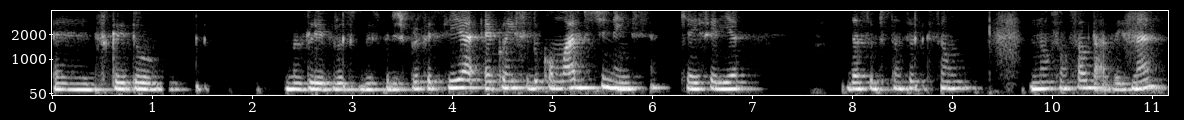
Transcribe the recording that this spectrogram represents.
é, descrito nos livros do Espírito de Profecia é conhecido como abstinência, que aí seria das substâncias que são não são saudáveis, né?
